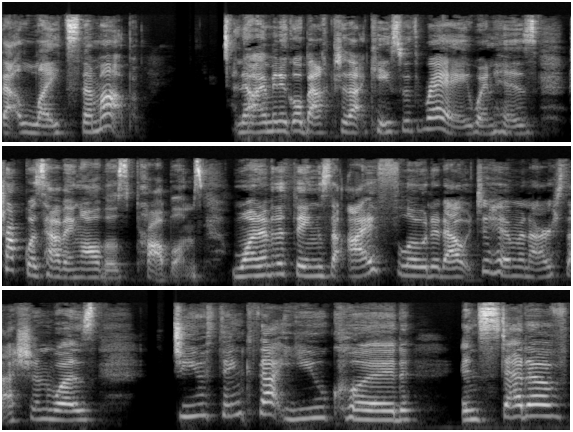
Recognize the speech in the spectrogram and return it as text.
that lights them up. Now, I'm going to go back to that case with Ray when his truck was having all those problems. One of the things that I floated out to him in our session was Do you think that you could, instead of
